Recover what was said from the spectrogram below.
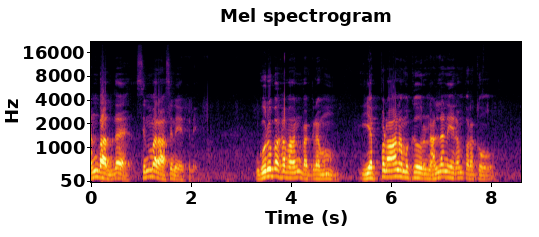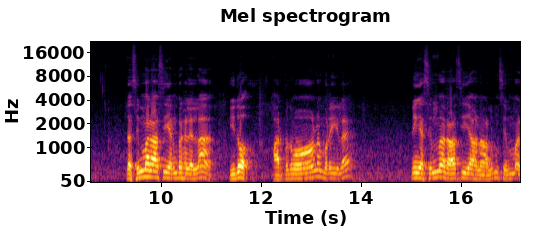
அன்பார்ந்த சிம்மராசி நேர்களே குரு பகவான் வக்ரம் எப்படா நமக்கு ஒரு நல்ல நேரம் பிறக்கும்? இந்த சிம்மராசி அன்பர்கள் எல்லாம் இதோ அற்புதமான முறையில் நீங்கள் சிம்ம ராசியானாலும் சிம்ம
